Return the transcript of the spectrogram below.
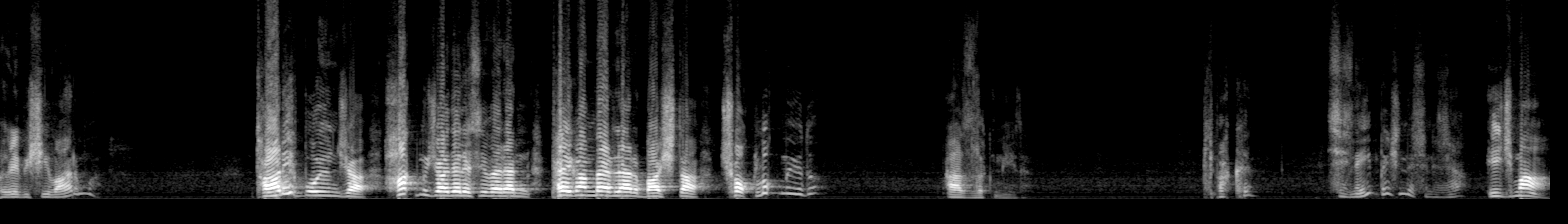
Böyle bir şey var mı? Tarih boyunca hak mücadelesi veren peygamberler başta çokluk muydu? Azlık mıydı? Bir bakın. Siz neyin peşindesiniz ya? İcma,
